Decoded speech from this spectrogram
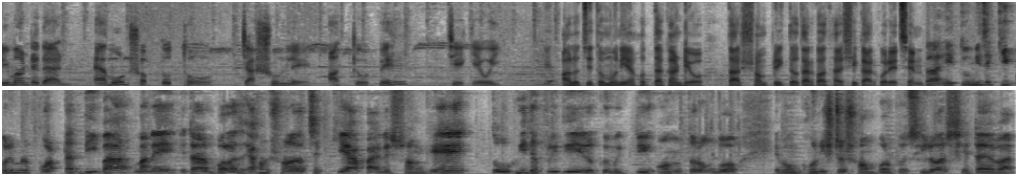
রিমান্ডে দেন এমন সব তথ্য যা শুনলে আটকে উঠবে যে কেউই। আলোচিত মনিয়া হত্যাকাণ্ডেও তার সম্পৃক্ততার কথা স্বীকার করেছেন। রাহি, তুমি যে কি পরিমাণ কটটা দিবা মানে এটা বলা যায় এখন শোনা যাচ্ছে কেয়া পায়েলের সঙ্গে তৌহিদ আফ্রিদি এরকম একটি অন্তরঙ্গ এবং ঘনিষ্ঠ সম্পর্ক ছিল আর সেটা এবার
